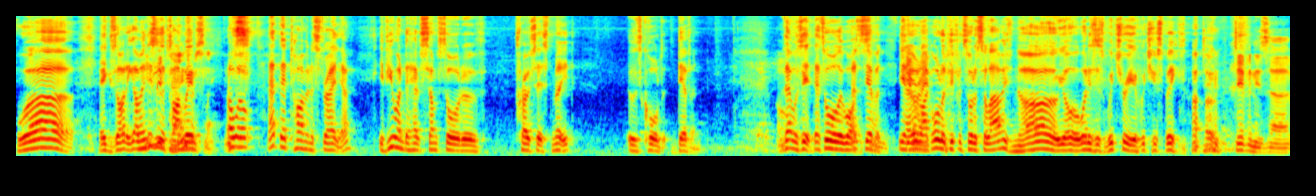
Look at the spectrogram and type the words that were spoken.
Whoa, exotic. I mean, this is a time where. Oh, well, at that time in Australia, if you wanted to have some sort of processed meat, it was called Devon. That was it. That's all it was. That's, Devon. you know, like all the different sort of salamis. No, yo, what is this witchery of which you speak? No. Devon is, uh,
